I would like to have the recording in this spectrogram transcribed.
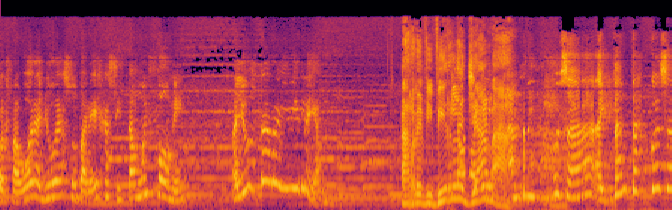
Por favor ayude a su pareja si está muy fome. Ayude usted a revivir la llama. A revivir la llama. Hay tantas cosas, hay tantas cosas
